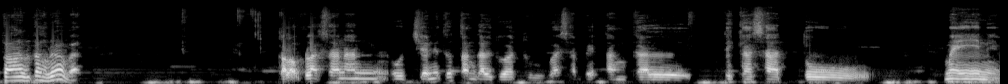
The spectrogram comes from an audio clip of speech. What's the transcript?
Tanggal tanggal berapa Pak? kalau pelaksanaan ujian itu tanggal 22 sampai tanggal 31 Mei ini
